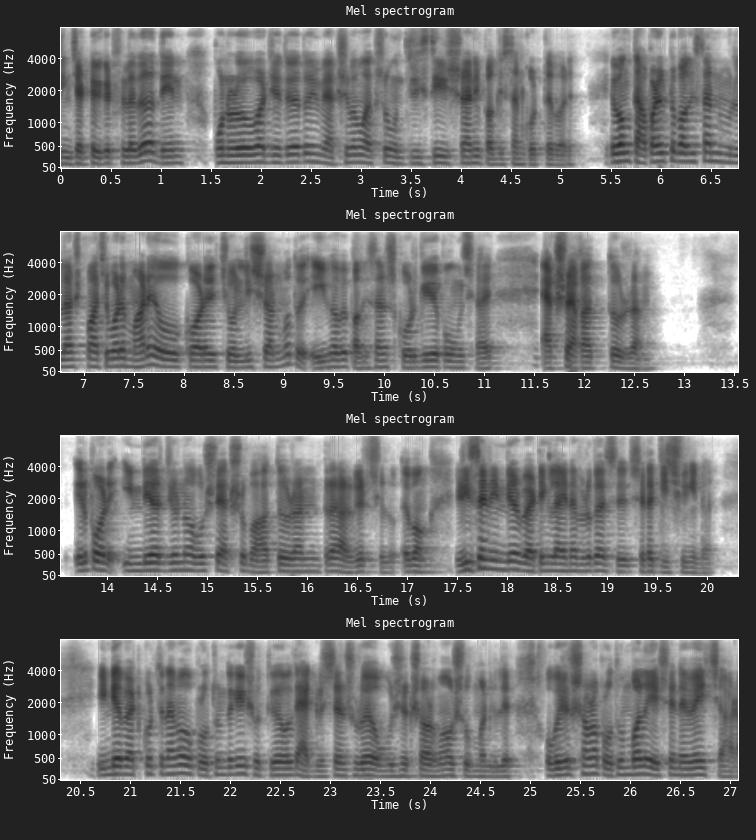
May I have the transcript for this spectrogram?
তিন চারটে উইকেট ফেলে দেওয়া দেন পনেরো ওভার যেতে যেতে ওই ম্যাক্সিমাম একশো উনত্রিশ, তিরিশ রানই পাকিস্তান করতে পারে। এবং তারপর একটু পাকিস্তান লাস্ট পাঁচ ওভারে মারে, ও করে চল্লিশ রান মতো। এইভাবে পাকিস্তান স্কোর গিয়ে পৌঁছায় একশো একাত্তর রান এরপর ইন্ডিয়ার জন্য অবশ্যই একশো বাহাত্তর রানটা টার্গেট ছিল এবং রিসেন্ট ইন্ডিয়ার ব্যাটিং লাইন আপের কাছে সেটা কিছুই নয়। ইন্ডিয়া ব্যাট করতে নামে, ও প্রথম থেকেই সত্যি কথা বলতে অ্যাগ্রেশন শুরু হয় অভিষেক শর্মা ও শুভমান গিলের। অভিষেক শর্মা প্রথম বলে এসে নেমেই চার।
